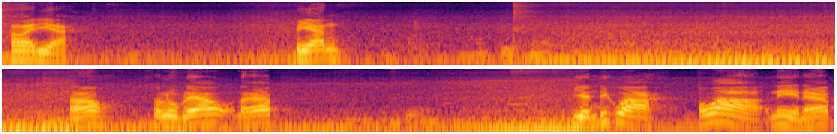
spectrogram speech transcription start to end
เอาไงดีอะ เปลี่ยน เอาสรุปแล้วนะครับเดินเปลี่ยนดีกว่า เพราะว่านี่นะครับ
